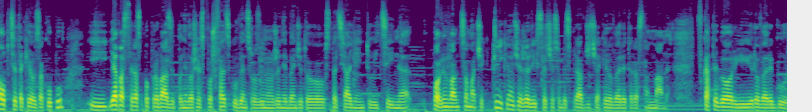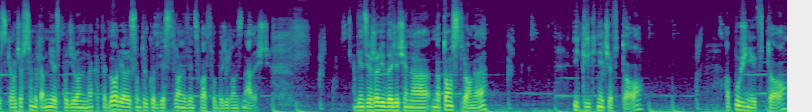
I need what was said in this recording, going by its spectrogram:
opcję takiego zakupu i ja Was teraz poprowadzę, ponieważ jest po szwedzku, więc rozumiem, że nie będzie to specjalnie intuicyjne. Powiem Wam, co macie kliknąć, jeżeli chcecie sobie sprawdzić, jakie rowery teraz tam mamy. W kategorii rowery górskie, chociaż w sumie tam nie jest podzielone na kategorie, ale są tylko dwie strony, więc łatwo będzie Wam znaleźć. Więc jeżeli wejdziecie na, na tą stronę i klikniecie w to, a później w to,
